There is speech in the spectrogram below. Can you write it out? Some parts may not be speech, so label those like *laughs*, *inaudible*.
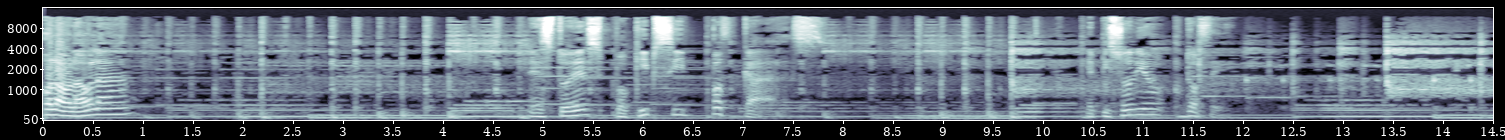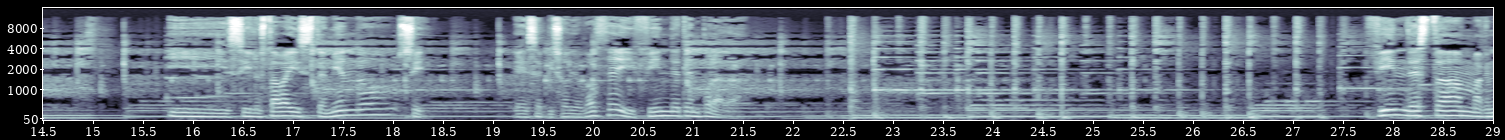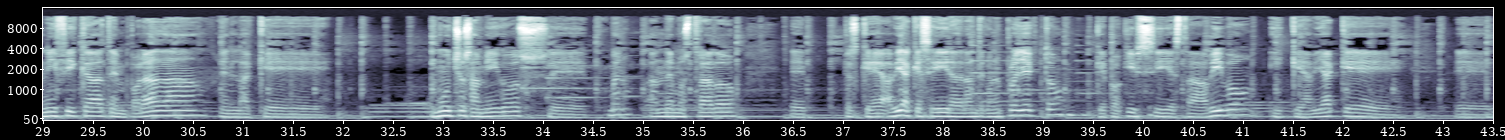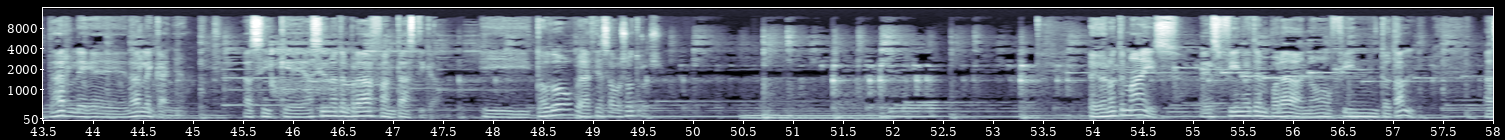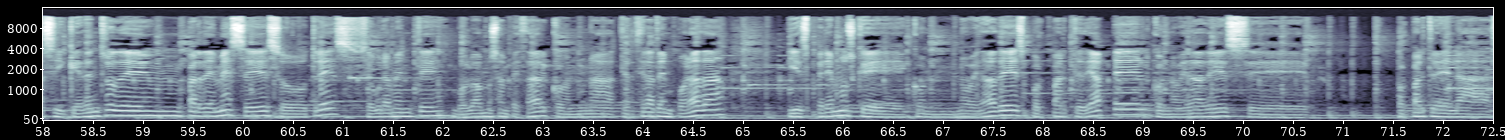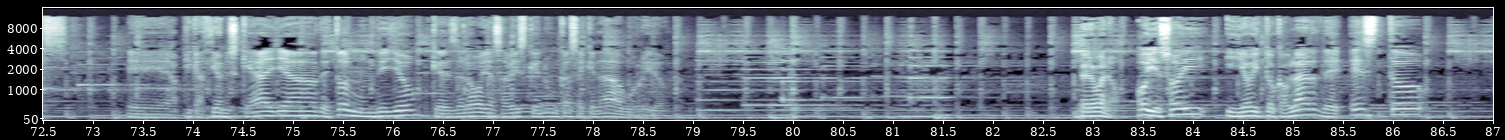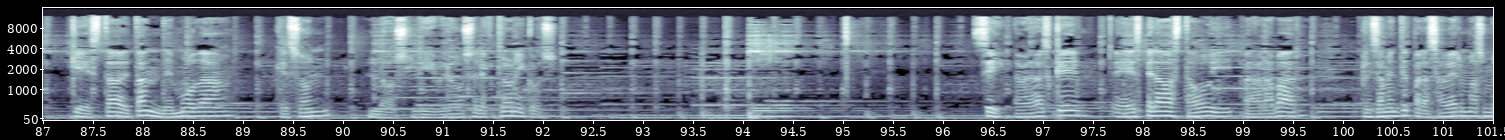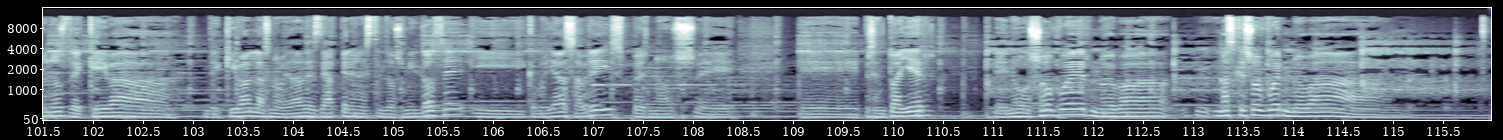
Hola, hola, hola. Esto es Poughkeepsie Podcast. Episodio 12. Y si lo estabais temiendo, sí. Es episodio 12 y fin de temporada. Fin de esta magnífica temporada en la que muchos amigos, eh, bueno, han demostrado eh, pues que había que seguir adelante con el proyecto, que Poughkeepsie estaba vivo y que había que eh, darle, darle caña. Así que ha sido una temporada fantástica. Y todo gracias a vosotros. Pero no temáis, es fin de temporada, no fin total. Así que dentro de un par de meses o tres, seguramente volvamos a empezar con una tercera temporada y esperemos que con novedades por parte de Apple, con novedades eh, por parte de las eh, aplicaciones que haya, de todo el mundillo, que desde luego ya sabéis que nunca se queda aburrido. Pero bueno, hoy es hoy y hoy toca hablar de esto que está de tan de moda, que son los libros electrónicos. Sí, la verdad es que he esperado hasta hoy para grabar, precisamente para saber más o menos de qué iba de qué iban las novedades de Apple en este 2012 y como ya sabréis, pues nos eh, eh, presentó ayer eh, nuevo software, nueva, más que software, nueva,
